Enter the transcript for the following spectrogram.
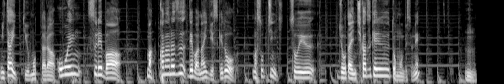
見たいって思ったら応援すればまあ必ずではないですけど、まあ、そっちにそういう状態に近づけると思うんですよね。うん、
